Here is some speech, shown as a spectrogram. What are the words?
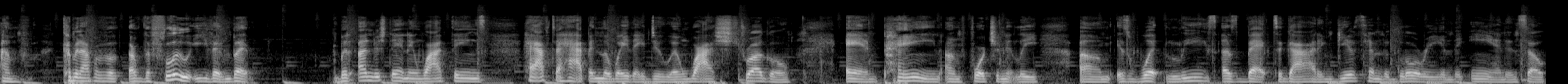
I'm coming off of, a, of the flu, even, but but understanding why things have to happen the way they do and why struggle and pain, unfortunately, um, is what leads us back to God and gives Him the glory in the end. And so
